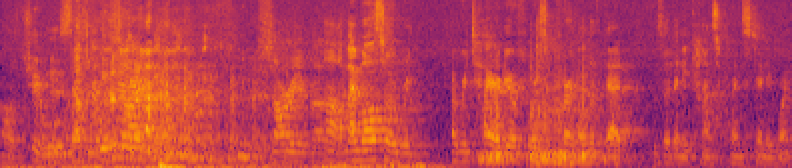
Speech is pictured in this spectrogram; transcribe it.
of Chairwoman. South Sorry. Sorry about um, I'm also a, re a, retired Air Force colonel, if that was of any consequence to anyone.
